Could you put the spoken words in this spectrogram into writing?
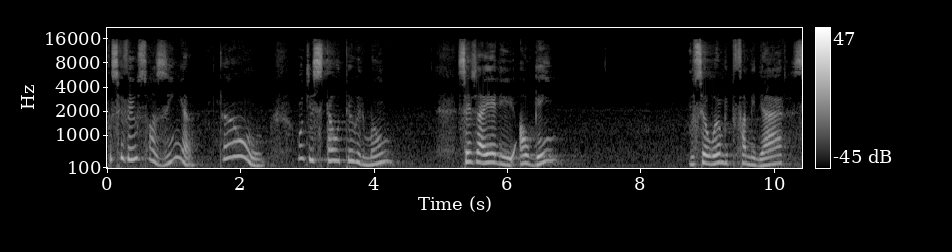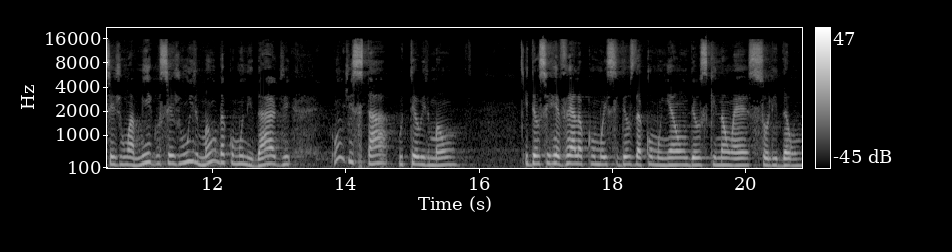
Você veio sozinha? Não. Onde está o teu irmão? Seja ele alguém do seu âmbito familiar, seja um amigo, seja um irmão da comunidade. Onde está o teu irmão? E Deus se revela como esse Deus da comunhão, Deus que não é solidão.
